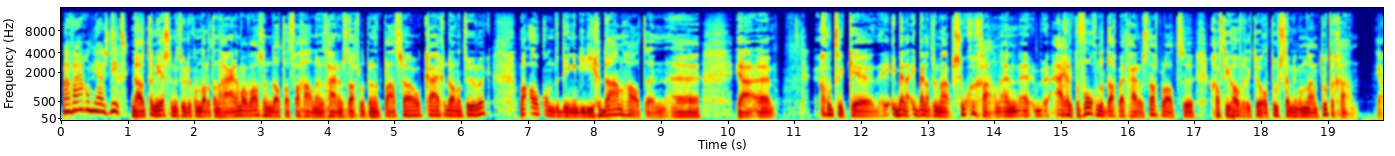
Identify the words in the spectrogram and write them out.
Maar waarom juist dit? Nou, ten eerste natuurlijk omdat het een Haarlemmer was... en dat dat verhaal in het Haarlems Dagblad een plaats zou krijgen dan natuurlijk. Maar ook om de dingen die hij gedaan had. En uh, ja... Uh, Goed, ik, ik, ben, ik ben daar toen naar op zoek gegaan. En eigenlijk de volgende dag bij het Haarlems Dagblad... gaf die hoofdredacteur al toestemming om naar hem toe te gaan. Ja.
